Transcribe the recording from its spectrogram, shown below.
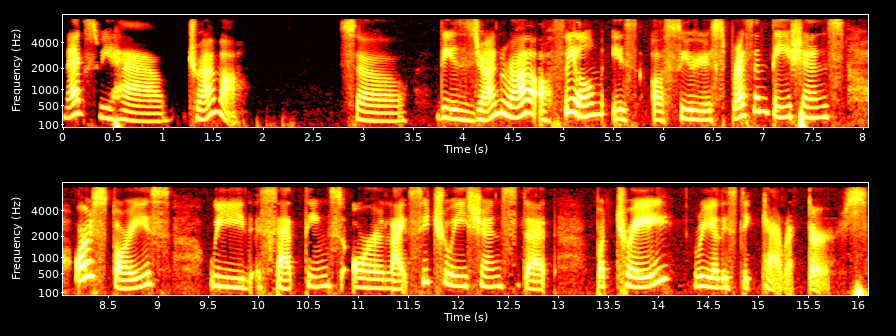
Next we have drama. So this genre of film is a serious presentations or stories with settings or life situations that portray realistic characters.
